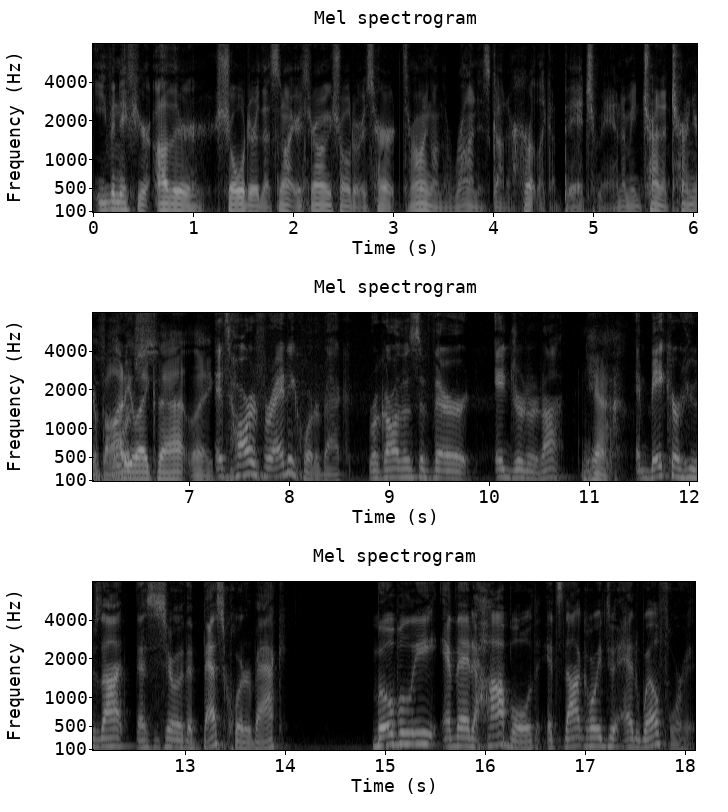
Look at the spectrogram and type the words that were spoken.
even if your other shoulder that's not your throwing shoulder is hurt, throwing on the run has got to hurt like a bitch, man. I mean, trying to turn your Of body course. like that, like It's hard for any quarterback, regardless if they're injured or not. yeah, And Baker, who's not necessarily the best quarterback, mobily and then hobbled, it's not going to end well for him.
